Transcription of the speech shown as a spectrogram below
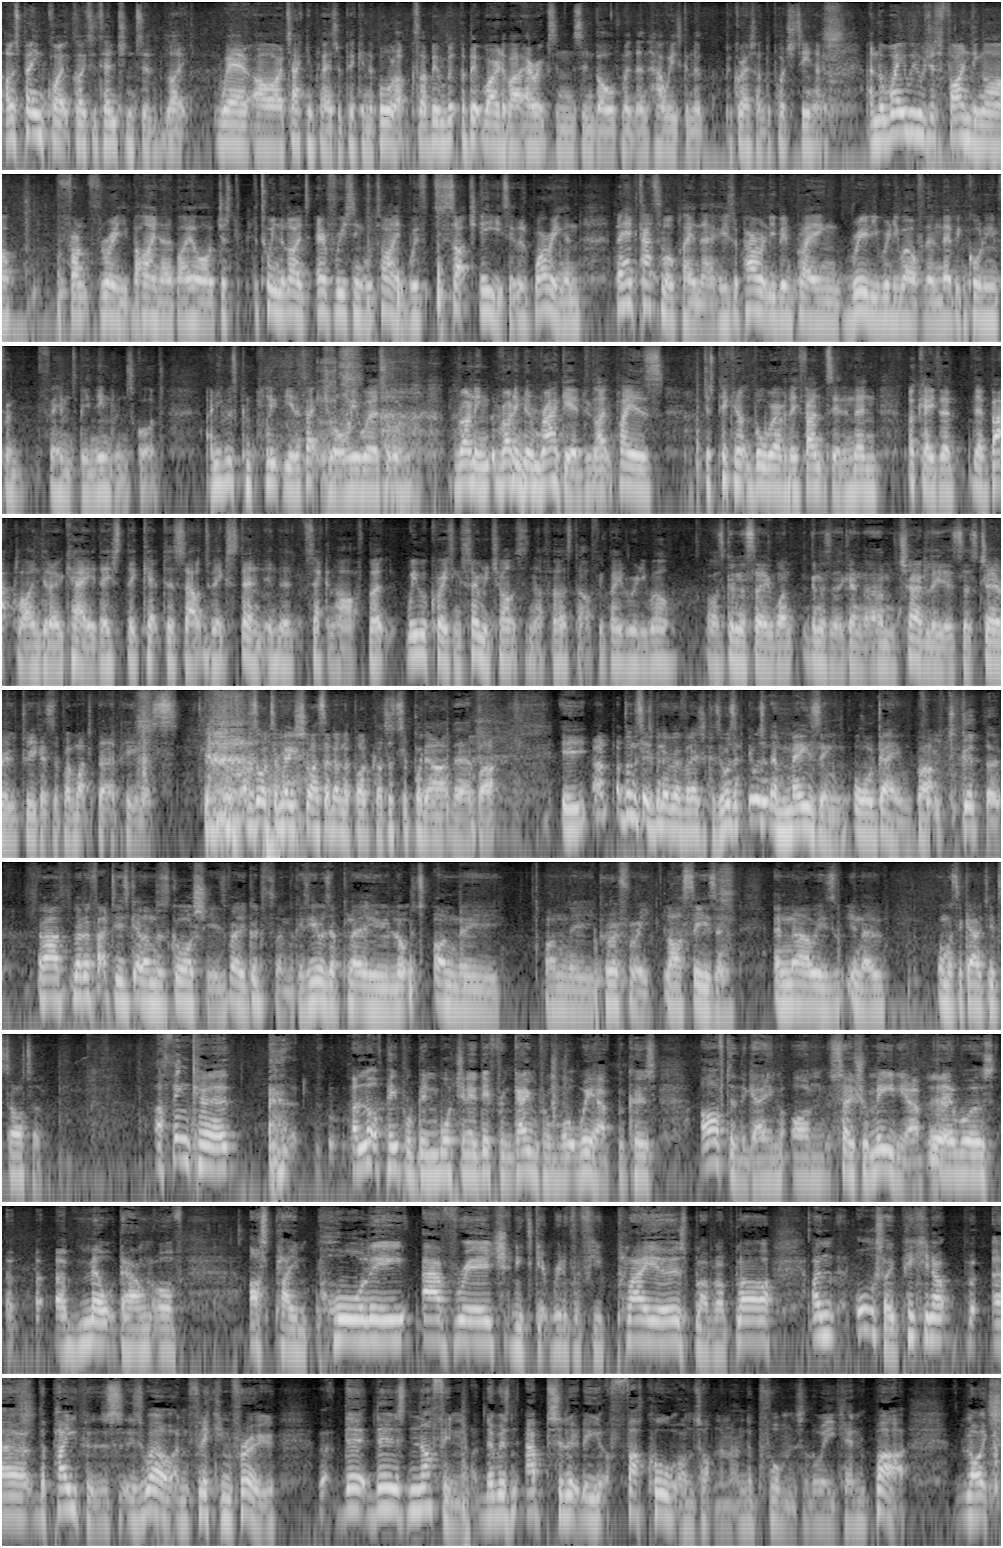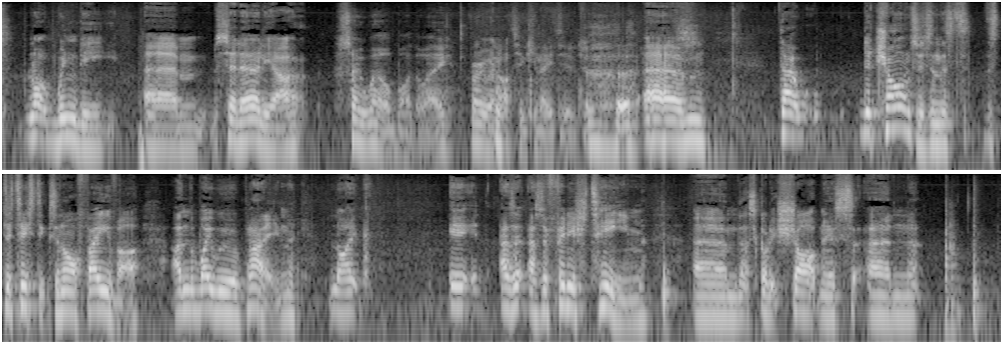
I was paying quite close attention to like where our attacking players were picking the ball up because I've been a bit worried about Eriksen's involvement and how he's going to progress under Pochettino. And the way we were just finding our front three behind Adebayor, just between the lines every single time with such ease, it was worrying. And they had Cattermole playing there, who's apparently been playing really, really well for them. They've been calling him from, for him to be in the England squad. And he was completely ineffectual. We were sort of running, running them ragged, like players just picking up the ball wherever they fancied, and then okay, their their back line did okay. They they kept us out to an extent in the second half, but we were creating so many chances in that first half. We played really well. I was going to say one. Going to say again. That um, Chadli is just Jerry Rodriguez with a much better penis. I just want to make sure I said that on the podcast just to put it out there. But he, I, I don't want to say it's been a revelation because it wasn't. It wasn't amazing all game, but It's good though. and I, but the fact he's getting on the score sheet is very good for him because he was a player who looked on the on the periphery last season, and now he's you know almost a guaranteed starter. I think uh, a lot of people have been watching a different game from what we have because after the game on social media, there was a, a- a meltdown of us playing poorly, average, need to get rid of a few players, blah, blah, blah. And also picking up uh, the papers as well and flicking through. There, there's nothing. There was absolutely fuck all on Tottenham and the performance of the weekend. But like like Windy um, said earlier, so well by the way, very well articulated. um, that the chances and the, st- the statistics in our favour and the way we were playing, like it, as a, as a finished team um, that's got its sharpness and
